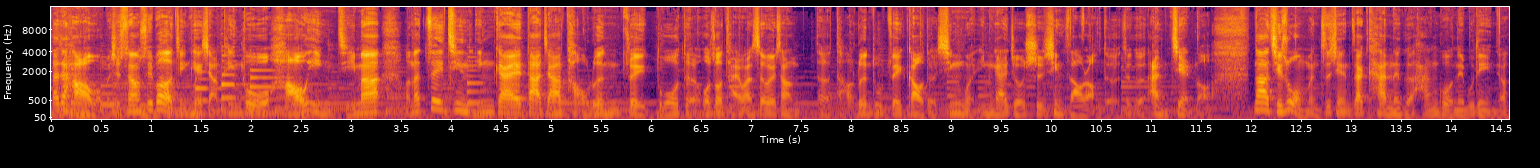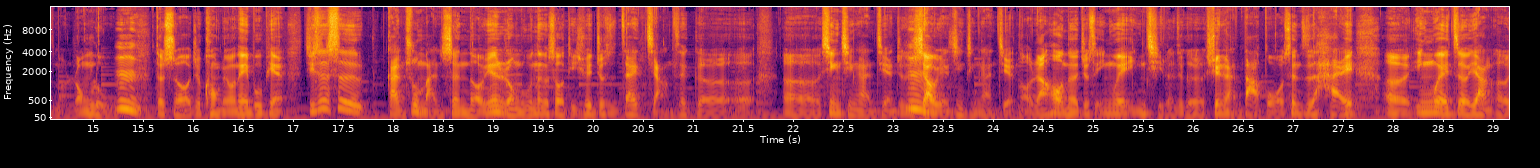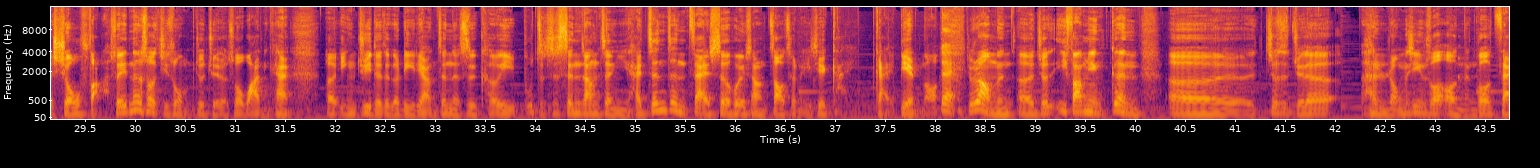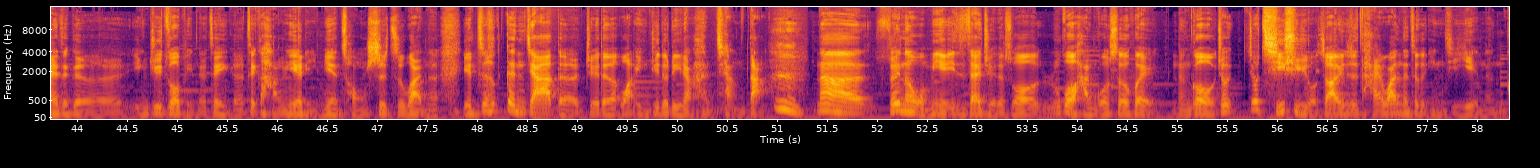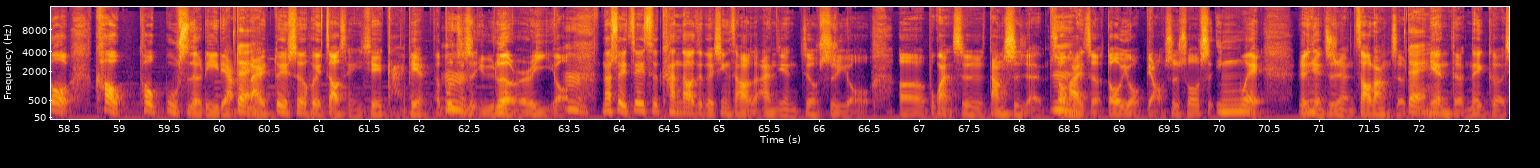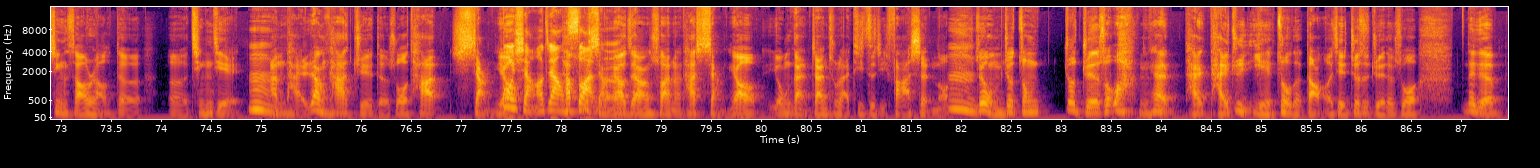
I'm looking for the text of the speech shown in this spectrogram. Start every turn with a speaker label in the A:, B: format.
A: 大家好，我们是双 super，今天想听部好影集吗？哦，那最近应该大家讨论最多的，或者说台湾社会上的讨论度最高的新闻，应该就是性骚扰的这个案件哦。那其实我们之前在看那个韩国那部电影叫什么《熔炉》嗯的时候，嗯、就孔刘那部片，其实是感触蛮深的，哦，因为《熔炉》那个时候的确就是在讲这个呃性侵案件，就是校园性侵案件哦。嗯、然后呢，就是因为引起了这个轩然大波，甚至还呃因为这样而修法，所以。那时候其实我们就觉得说，哇，你看，呃，影剧的这个力量真的是可以不只是伸张正义，还真正在社会上造成了一些改改变哦。
B: 对，
A: 就让我们呃，就是一方面更呃，就是觉得。很荣幸说哦，能够在这个影剧作品的这个这个行业里面从事之外呢，也就是更加的觉得哇，影剧的力量很强大。嗯，那所以呢，我们也一直在觉得说，如果韩国社会能够就就期许有朝一日台湾的这个影集也能够靠透故事的力量来对社会造成一些改变，而不只是娱乐而已哦。嗯，那所以这一次看到这个性骚扰的案件，就是有呃，不管是当事人、受害者都有表示说，是因为人选之人造浪者里面。的那个性骚扰的呃情节安排，嗯、让他觉得说他想要
B: 不想要这样，
A: 他不想要这样算了，他想要勇敢站出来替自己发声哦。嗯、所以我们就中就觉得说哇，你看台台剧也做得到，而且就是觉得说那个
